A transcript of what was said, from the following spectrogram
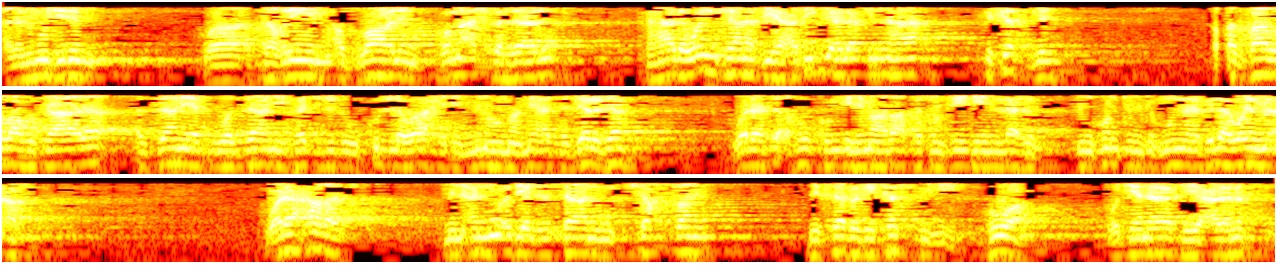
على المجرم وتغريم الظالم وما أشبه ذلك فهذا وإن كان فيها عدية لكنها بكسبه. فقد قال الله تعالى الزانية والزاني فاجلدوا كل واحد منهما مائة جلدة ولا تأخذكم بهما رأفة في دين الله إن كنتم تؤمنون بالله واليوم الآخر. ولا حرج من أن يؤذي الإنسان شخصا بسبب كسبه هو وجنايته على نفسه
